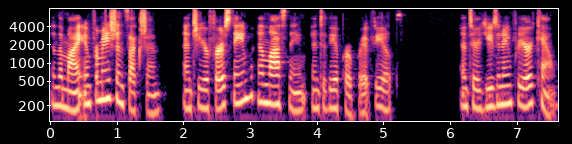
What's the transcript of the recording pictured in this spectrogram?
In the My Information section, enter your first name and last name into the appropriate fields. Enter a username for your account.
